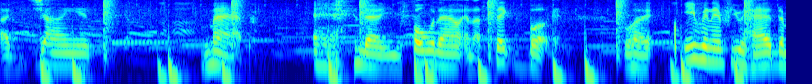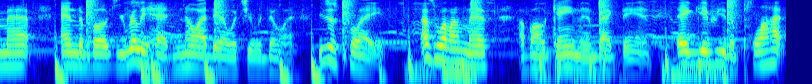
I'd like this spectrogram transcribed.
a, giant map and that you fold out in a thick book. But even if you had the map and the book, you really had no idea what you were doing. You just played. That's what I miss about gaming back then. They give you the plot,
